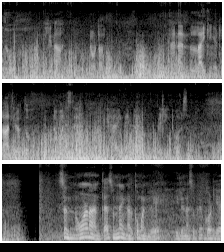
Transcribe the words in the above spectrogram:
ಇದು ಇಲ್ಲಿನ ನೋಟ. ಆ್ಯಂಡ್ ಲೈಕಿಂಗ್ ಇಟ್ ರಾತ್ರಿ ಹೊತ್ತು no one is there having the building towards so ನೋಡೋಣ ಅಂತ ಸುಮ್ಮನೆ ಹಿಂಗೆ ನಡ್ಕೊಂಬಂದ್ವಿ ಇಲ್ಲಿನ ಸುಪ್ರೀಂ ಕೋರ್ಟ್ಗೆ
